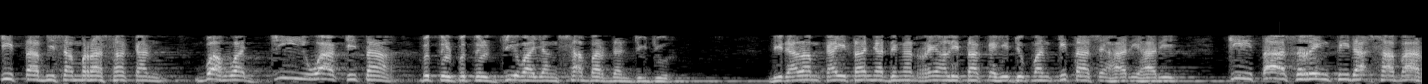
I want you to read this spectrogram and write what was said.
Kita bisa merasakan bahwa jiwa kita betul-betul jiwa yang sabar dan jujur. Di dalam kaitannya dengan realita kehidupan kita sehari-hari, kita sering tidak sabar.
